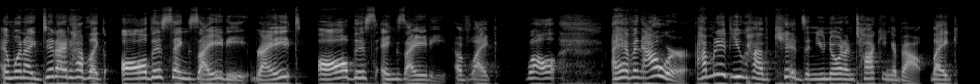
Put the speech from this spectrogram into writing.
And when I did, I'd have like all this anxiety, right? All this anxiety of like, well, I have an hour. How many of you have kids and you know what I'm talking about? Like,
